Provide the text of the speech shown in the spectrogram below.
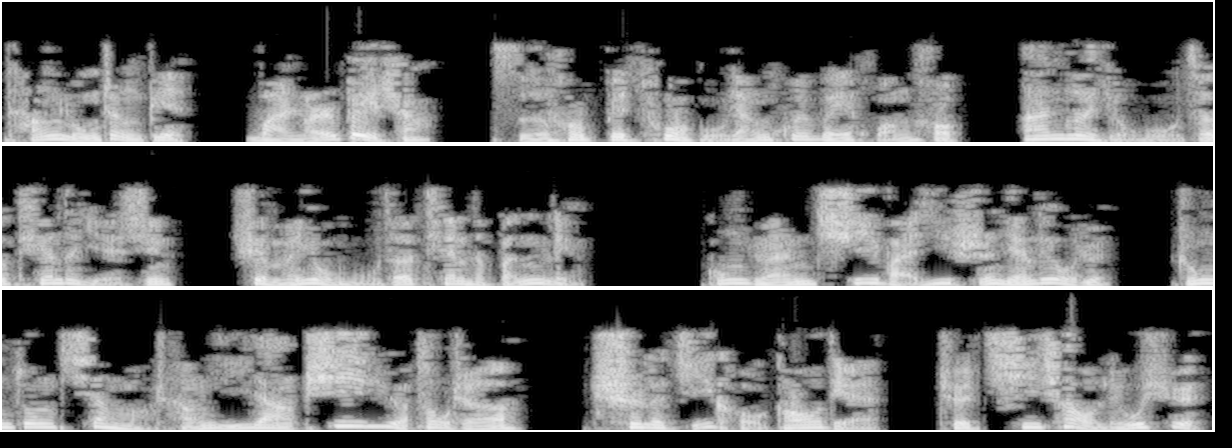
唐隆政变，婉儿被杀，死后被挫骨扬灰为皇后。安乐有武则天的野心，却没有武则天的本领。公元七百一十年六月，中宗像往常一样批阅奏折，吃了几口糕点，却七窍流血，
